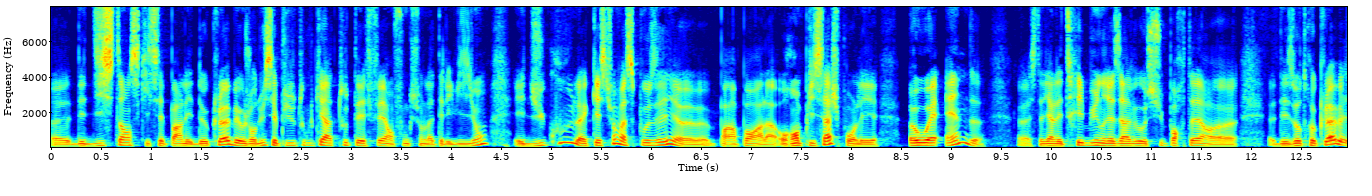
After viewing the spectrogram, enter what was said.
euh, des distances qui séparent les deux clubs. Et aujourd'hui, c'est plus du tout le cas. Tout est fait en fonction de la télévision. Et du coup, la question va se poser euh, par rapport au remplissage pour les away end, c'est-à-dire les tribunes réservées aux supporters euh, des autres clubs.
